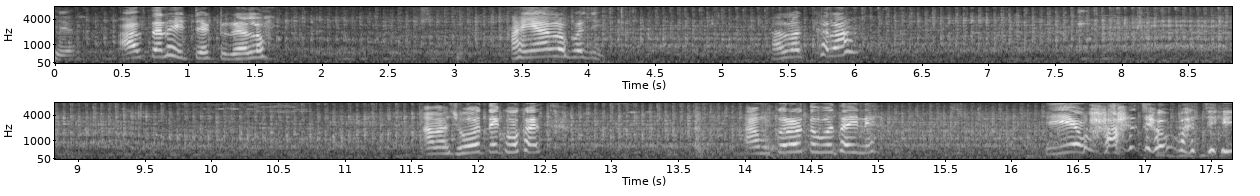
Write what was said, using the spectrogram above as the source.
રહે. આવતા નહીં ટ્રેક્ટર, હાલો. અહીંયા હાલો ભજી હાલો ખરા. આમાં જો એક વખત. આમ કરો તો બધાયને. એ વાંચો પછી.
